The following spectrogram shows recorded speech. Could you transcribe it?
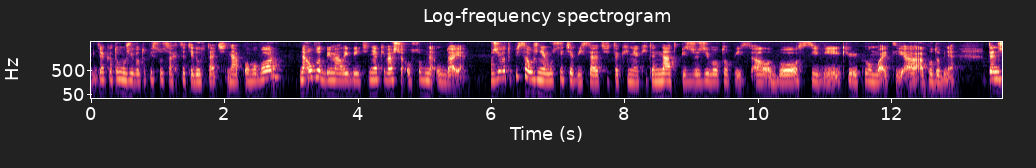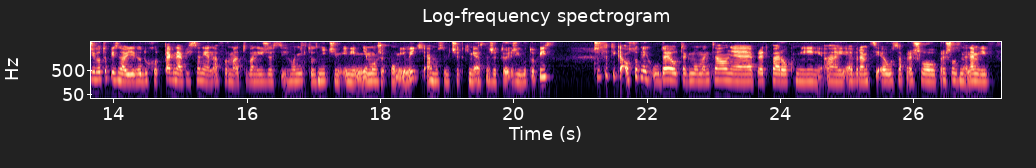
vďaka tomu životopisu sa chcete dostať na pohovor. Na úvod by mali byť nejaké vaše osobné údaje. V životopise už nemusíte písať taký nejaký ten nadpis, že životopis alebo CV, curriculum vitae a, a podobne. Ten životopis má byť jednoducho tak napísaný a naformatovaný, že si ho nikto s ničím iným nemôže pomýliť a musí byť všetkým jasné, že to je životopis. Čo sa týka osobných údajov, tak momentálne pred pár rokmi aj, v rámci EÚ sa prešlo, prešlo zmenami v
